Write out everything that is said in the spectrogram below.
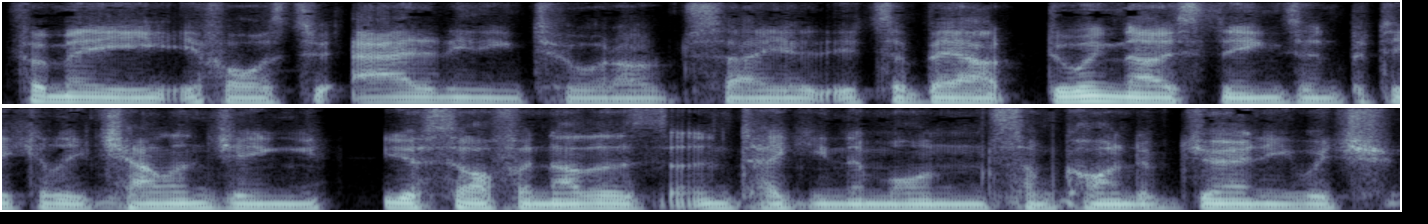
for me, if I was to add anything to it, I would say it's about doing those things and particularly challenging yourself and others and taking them on some kind of journey, which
